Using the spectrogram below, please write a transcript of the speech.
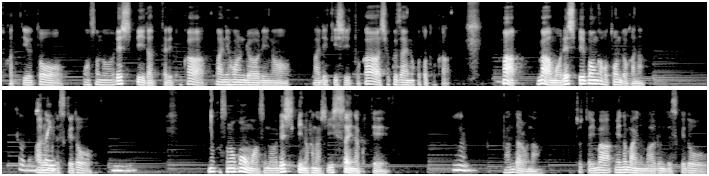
とかっていうともうそのレシピだったりとか、まあ、日本料理のまあ歴史とか食材のこととか。まあまあもうレシピ本がほとんどかな。ね。あるんですすけど。うん。なんかその本はそのレシピの話一切なくて。うん。なんだろうな。ちょっと今目の前にもあるんですけど。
